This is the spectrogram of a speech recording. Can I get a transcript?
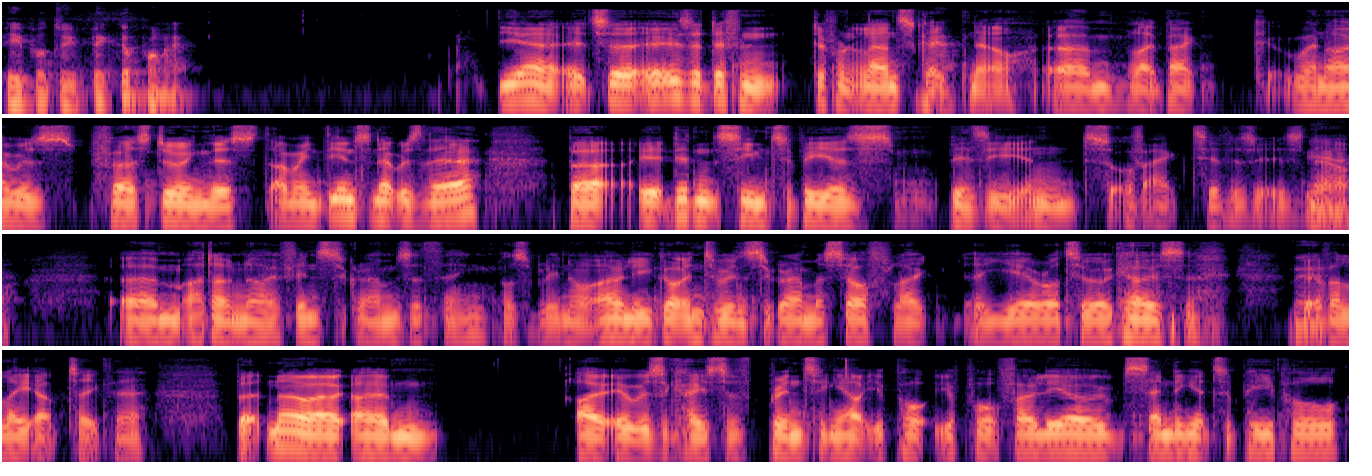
people do pick up on it. Yeah, it's a it is a different different landscape now. Um, like back when I was first doing this, I mean the internet was there, but it didn't seem to be as busy and sort of active as it is now. Um, I don't know if Instagram's a thing, possibly not. I only got into Instagram myself like a year or two ago, so a bit of a late uptake there. But no, I, um, I, it was a case of printing out your port, your portfolio, sending it to people,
